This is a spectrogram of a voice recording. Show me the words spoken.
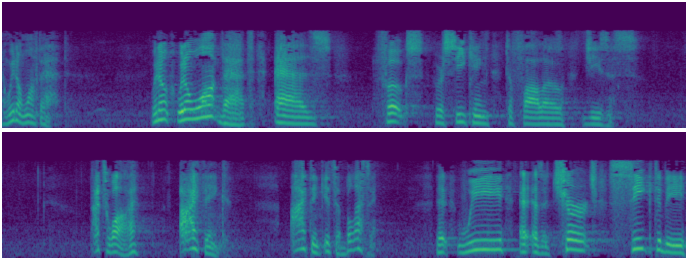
And we don't want that. We don't, we don't want that as folks who are seeking to follow Jesus. That's why I think, I think it's a blessing that we as a church seek to be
